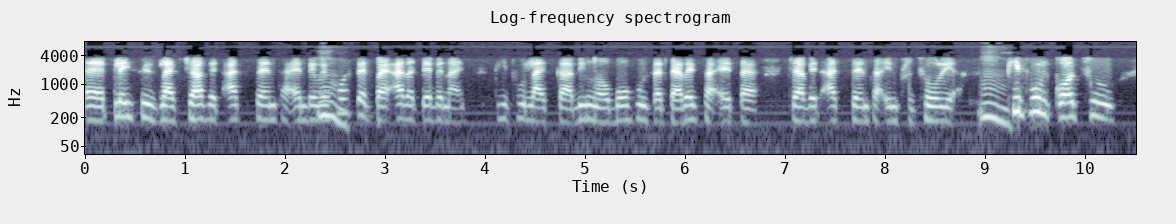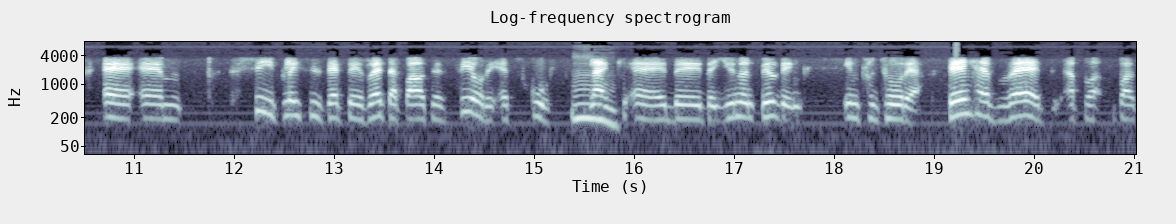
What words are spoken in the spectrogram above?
uh, places like Javett Art Center, and they were Mm. hosted by other Durbanites, people like Gabi Ngcobo, who's the director at the Javett Art Center in Pretoria. Mm. People got to uh, um, see places that they read about as theory at school, Mm. like uh, the, the Union Building in Pretoria. They have read about, about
